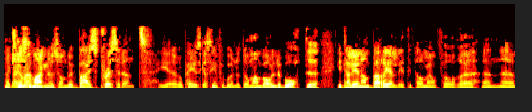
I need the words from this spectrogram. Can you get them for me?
När Christer Magnusson blev vice president i Europeiska simförbundet och man valde bort eh, italienaren Barelli till förmån för eh, en eh,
